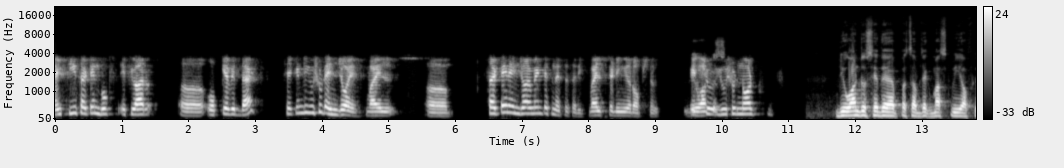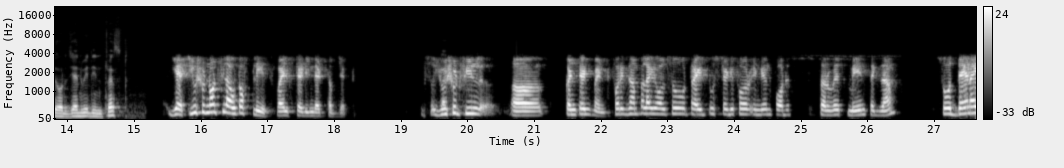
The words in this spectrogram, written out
and see certain books if you are uh, okay with that. Secondly, you should enjoy while uh, certain enjoyment is necessary while studying your optional. You should, you should not. Do you want to say the subject must be of your genuine interest? Yes, you should not feel out of place while studying that subject. So you should feel uh, contentment. For example, I also tried to study for Indian Forest Service mains exam. So then I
